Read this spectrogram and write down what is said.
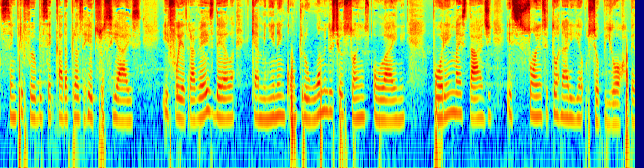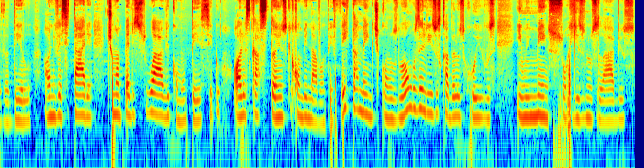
sempre foi obcecada pelas redes sociais, e foi através dela que a menina encontrou o homem dos seus sonhos online. Porém, mais tarde, esse sonho se tornaria o seu pior pesadelo. A universitária tinha uma pele suave como um pêssego, olhos castanhos que combinavam perfeitamente com os longos e lisos cabelos ruivos e um imenso sorriso nos lábios.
